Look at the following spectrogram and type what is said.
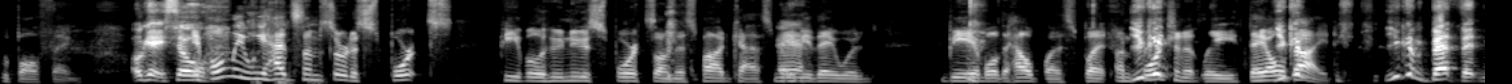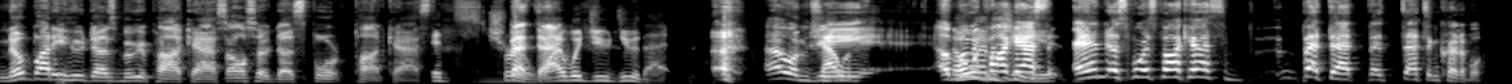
football thing. Okay. So if only we had some sort of sports people who knew sports on this podcast, maybe Eh. they would be able to help us. But can- unfortunately, they all you can- died. you can bet that nobody who does movie podcasts also does sport podcasts. It's true. Bet Why that. would you do that? OMG. That would- a movie OMG. podcast and a sports podcast. Bet that, that that's incredible.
